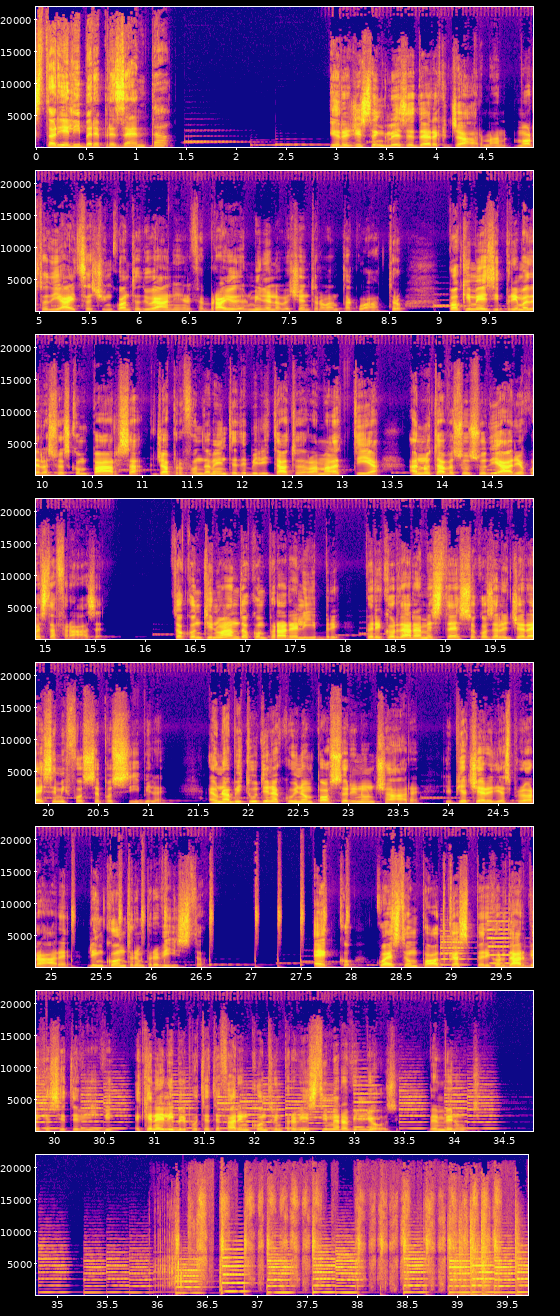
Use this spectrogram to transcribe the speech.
Storie Libere presenta Il regista inglese Derek Jarman, morto di AIDS a 52 anni nel febbraio del 1994, pochi mesi prima della sua scomparsa, già profondamente debilitato dalla malattia, annotava sul suo diario questa frase. Sto continuando a comprare libri per ricordare a me stesso cosa leggerei se mi fosse possibile. È un'abitudine a cui non posso rinunciare, il piacere di esplorare, l'incontro imprevisto. Ecco, questo è un podcast per ricordarvi che siete vivi e che nei libri potete fare incontri imprevisti meravigliosi. Benvenuti.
